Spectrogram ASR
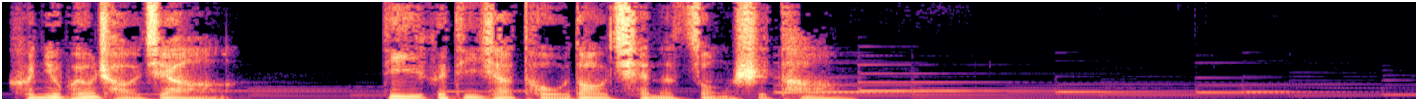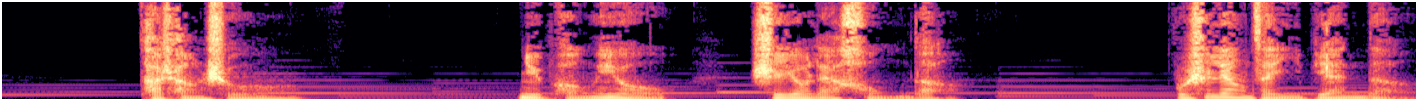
和女朋友吵架，第一个低下头道歉的总是他。”常说：“女朋友是要来哄的，不是晾在一边的。”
